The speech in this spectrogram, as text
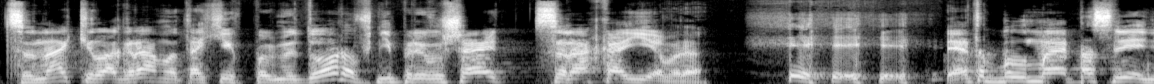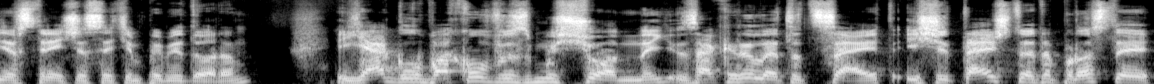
Цена килограмма таких помидоров не превышает 40 евро. Это была моя последняя встреча с этим помидором. Я глубоко возмущенный закрыл этот сайт и считаю, что это просто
